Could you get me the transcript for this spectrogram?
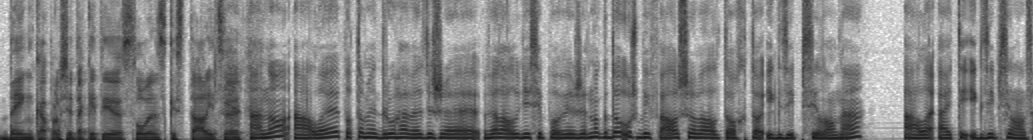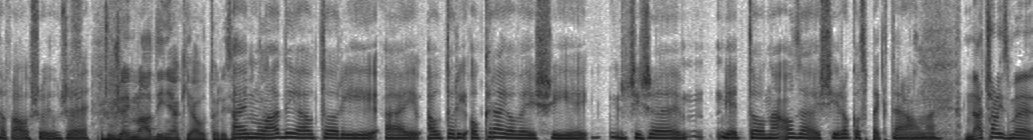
Benka, proste také tie slovenské stálice. Áno, ale potom je druhá vec, že veľa ľudí si povie, že no kto už by falšoval tohto XY, ale aj tí XY sa falšujú. Že, že už aj mladí nejakí autori. Aj mladí autori, aj autori okrajovejší, čiže je to naozaj širokospektrálne. Načali sme e,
